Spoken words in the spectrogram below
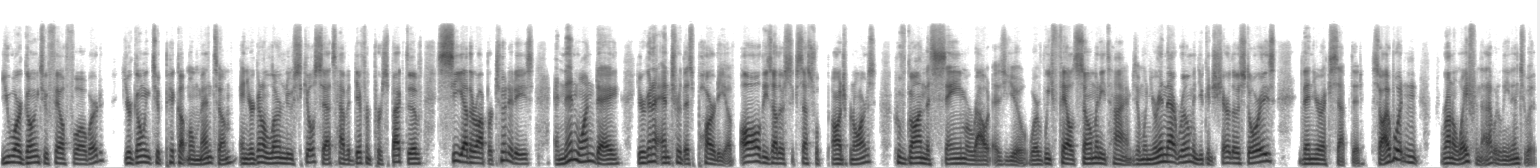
you are going to fail forward. You're going to pick up momentum and you're going to learn new skill sets, have a different perspective, see other opportunities. And then one day you're going to enter this party of all these other successful entrepreneurs who've gone the same route as you, where we failed so many times. And when you're in that room and you can share those stories, then you're accepted. So I wouldn't run away from that. I would lean into it.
